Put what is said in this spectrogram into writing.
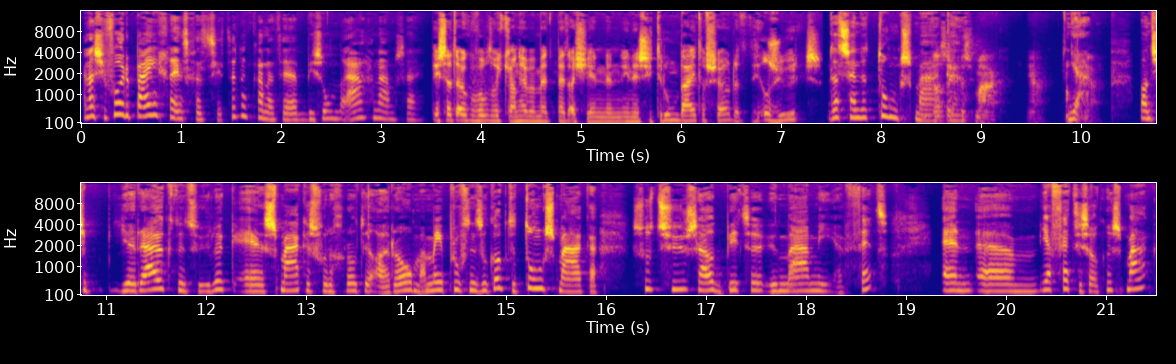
En als je voor de pijngrens gaat zitten, dan kan het uh, bijzonder aangenaam zijn. Is dat ook bijvoorbeeld wat je kan hebben met, met als je in een, in een citroen bijt of zo, dat het heel zuur is? Dat zijn de tongsmaken. Dat is echt de smaak. Ja. ja. ja, want je, je ruikt natuurlijk. Eh, smaak is voor een groot deel aroma. Maar je proeft natuurlijk ook de tongsmaken. Zoet, zuur, zout, bitter, umami en vet. En um, ja, vet is ook een smaak.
